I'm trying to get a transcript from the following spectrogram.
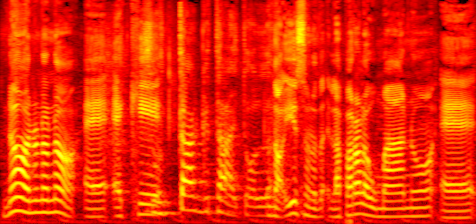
No, no, no, no, è, è che... Sul tag title. No, io sono... La parola umano è,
